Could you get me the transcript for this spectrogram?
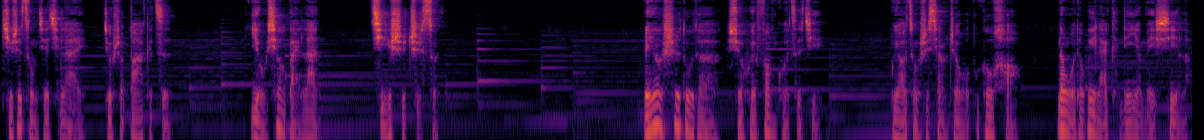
其实总结起来就是八个字：有效摆烂，及时止损。人要适度的学会放过自己，不要总是想着我不够好，那我的未来肯定也没戏了。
